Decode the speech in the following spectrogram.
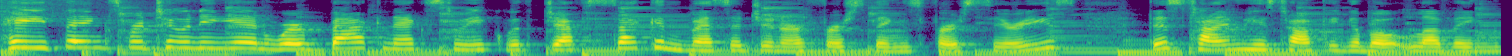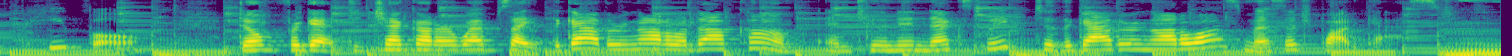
Hey, thanks for tuning in. We're back next week with Jeff's second message in our First Things First series. This time he's talking about loving people. Don't forget to check out our website, thegatheringottawa.com, and tune in next week to the Gathering Ottawa's Message Podcast.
